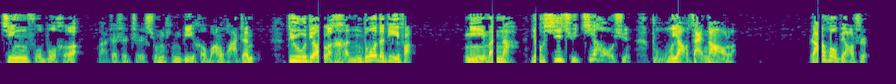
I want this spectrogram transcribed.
京府不和。啊，这是指熊廷弼和王化贞丢掉了很多的地方，你们呐要吸取教训，不要再闹了。然后表示，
